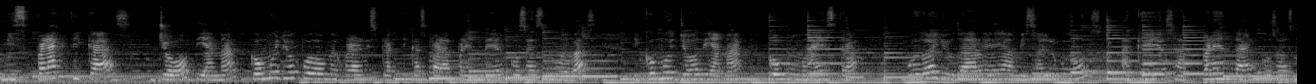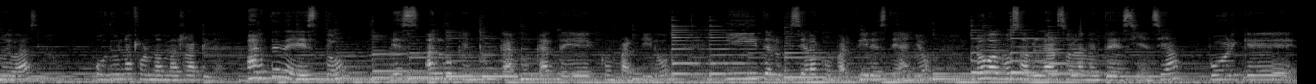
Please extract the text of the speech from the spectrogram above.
mis prácticas, yo, Diana, cómo yo puedo mejorar mis prácticas para aprender cosas nuevas y cómo yo, Diana, como maestra, puedo ayudarle a mis alumnos a que ellos aprendan cosas nuevas o de una forma más rápida. Parte de esto es algo que nunca, nunca te he compartido y te lo quisiera compartir este año. No vamos a hablar solamente de ciencia porque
